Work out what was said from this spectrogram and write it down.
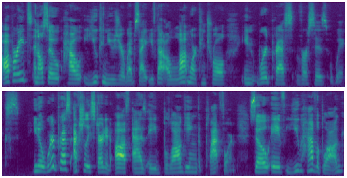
operates and also how you can use your website. You've got a lot more control in WordPress versus Wix. You know, WordPress actually started off as a blogging platform. So if you have a blog,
